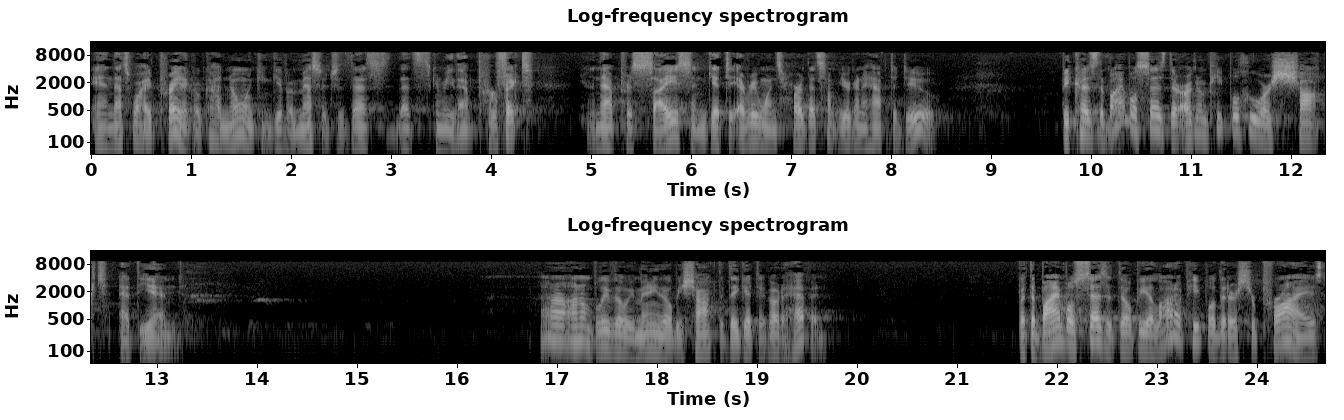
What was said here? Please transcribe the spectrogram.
And that's why I prayed. I go, God, no one can give a message that's, that's going to be that perfect and that precise and get to everyone's heart. That's something you're going to have to do. Because the Bible says there are going to be people who are shocked at the end. I don't, believe there'll be many that'll be shocked that they get to go to heaven. But the Bible says that there'll be a lot of people that are surprised.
